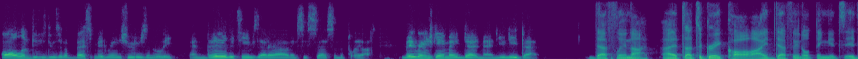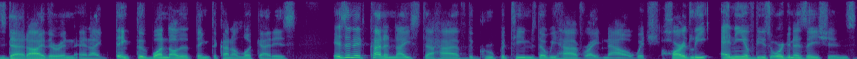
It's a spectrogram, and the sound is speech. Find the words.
All of these dudes are the best mid-range shooters in the league, and they're the teams that are having success in the playoffs. Mid-range game ain't dead, man. You need that. Definitely not. Uh, that's a great call. I definitely don't think it's it's dead either. And and I think the one other thing to kind of look at is isn't it kind of nice to have the group of teams that we have right now, which hardly any of these organizations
